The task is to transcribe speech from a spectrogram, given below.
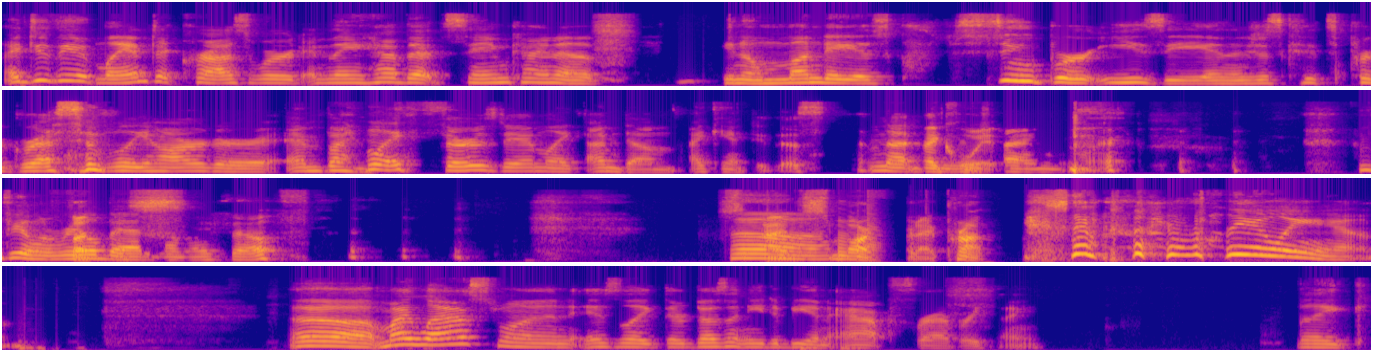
I do the Atlantic crossword and they have that same kind of, you know, Monday is super easy and it just gets progressively harder. And by like Thursday, I'm like, I'm dumb. I can't do this. I'm not. I quit. I'm feeling real bad about myself. I'm uh, smart, I promise. I really am. Uh, my last one is like there doesn't need to be an app for everything. Like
